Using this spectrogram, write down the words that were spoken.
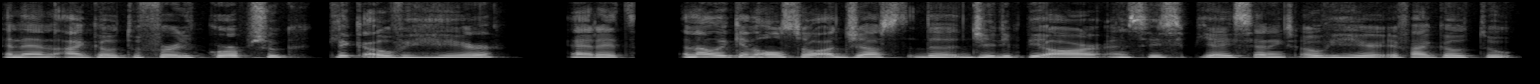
And then I go to Ferdy Korpershoek, click over here, edit. And now we can also adjust the GDPR and CCPA settings over here. If I go to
